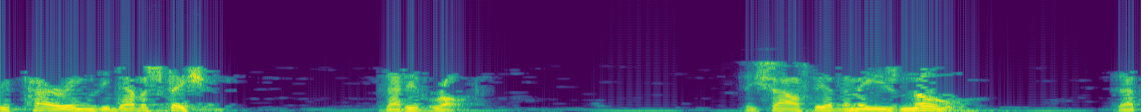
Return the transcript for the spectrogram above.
repairing the devastation that it wrought. The South Vietnamese know that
